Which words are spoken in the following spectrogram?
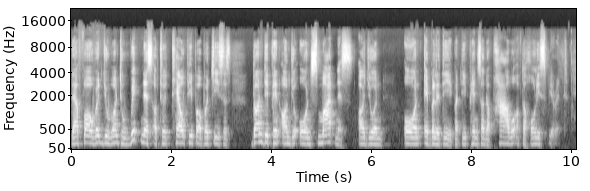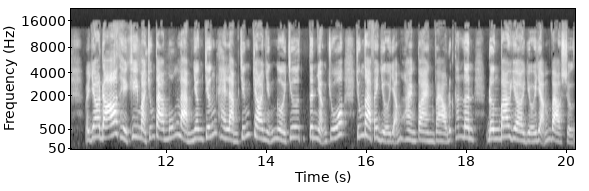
Therefore, when you want to witness or to tell people about Jesus, don't depend on your own smartness or your own ability, but depends on the power of the Holy Spirit. Và do đó thì khi mà chúng ta muốn làm nhân chứng hay làm chứng cho những người chưa tin nhận Chúa, chúng ta phải dựa dẫm hoàn toàn vào Đức Thánh Linh, đừng bao giờ dựa dẫm vào sự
